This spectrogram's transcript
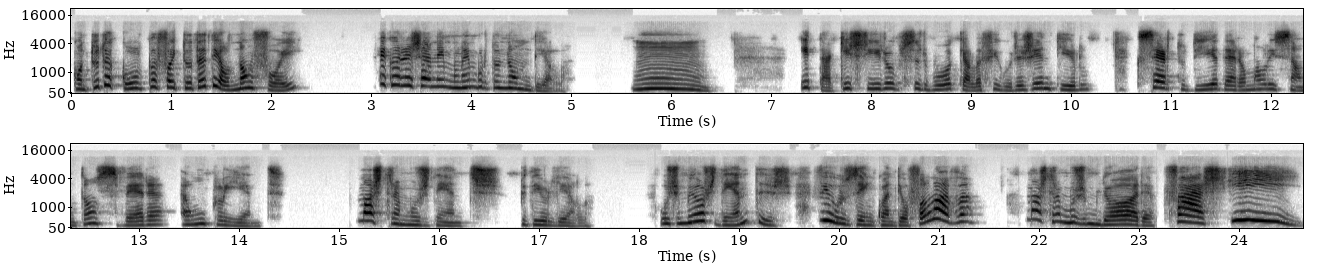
Contudo, a culpa foi toda dele, não foi? Agora já nem me lembro do nome dele. Hum. E Takishiro observou aquela figura gentil que certo dia dera uma lição tão severa a um cliente. Mostra-me os dentes, pediu-lhe ele. Os meus dentes? Viu-os enquanto eu falava. Mostra-me-os melhor. Faz. Ih!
